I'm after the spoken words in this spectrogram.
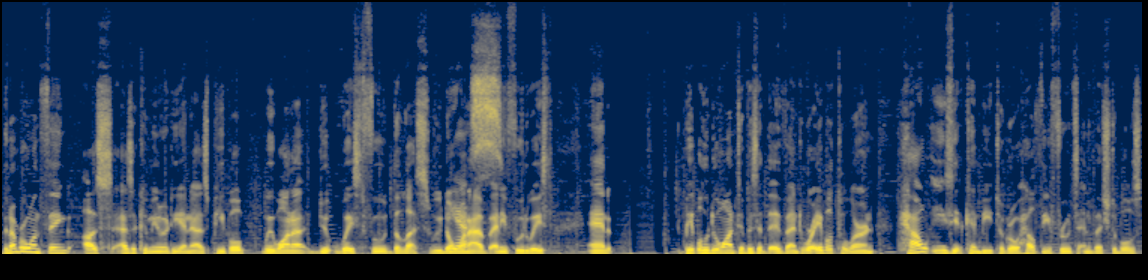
the number one thing us as a community and as people, we want to do waste food the less. We don't want to have any food waste. And people who do want to visit the event were able to learn how easy it can be to grow healthy fruits and vegetables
